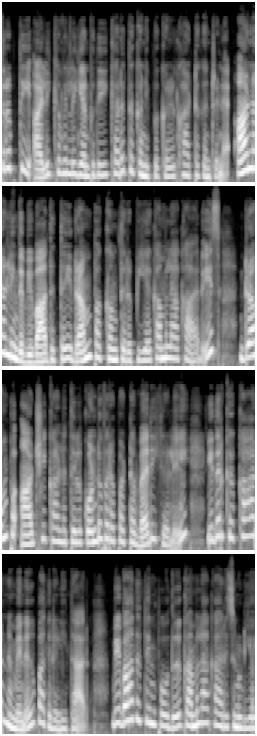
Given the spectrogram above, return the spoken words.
திருப்தி அளிக்கவில்லை என்பதை கருத்து கணிப்புகள் காட்டுகின்றன. ஆனால் இந்த விவாதத்தை ட்ரம்ப் பக்கம் திருப்பிய கமலா ஹாரிஸ் ட்ரம்ப் ஆட்சி காலத்தில் கொண்டுவரப்பட்ட வரிகளே இதற்கு காரணம் என பதிலளித்தார். விவாதத்தின் போது கமலா ஹாரிஸினுடைய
